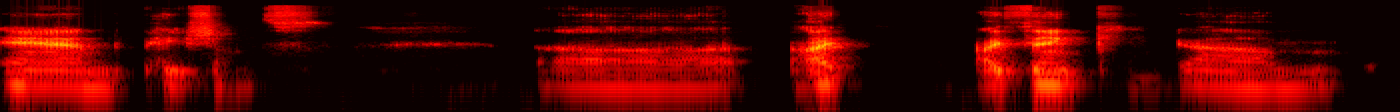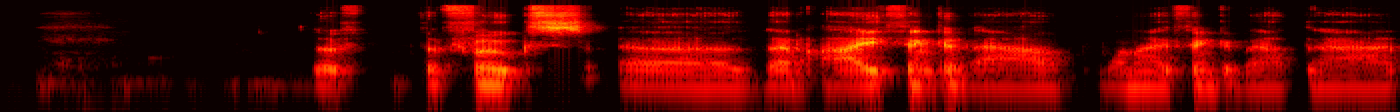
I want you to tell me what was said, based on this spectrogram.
and patience. Uh, I I think um, the the folks uh, that I think about when I think about that,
